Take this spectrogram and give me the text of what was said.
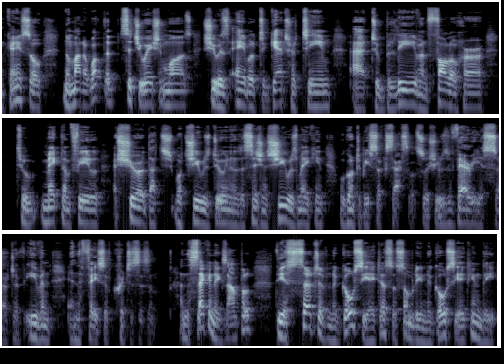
Okay, so no matter what the situation was, she was able to get her team uh, to believe and follow her, to make them feel assured that what she was doing and the decisions she was making were going to be successful. So she was very assertive, even in the face of criticism. And the second example, the assertive negotiator, so somebody negotiating, the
